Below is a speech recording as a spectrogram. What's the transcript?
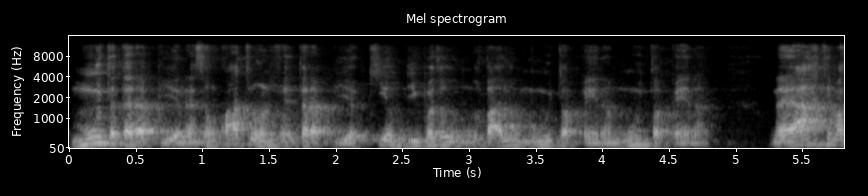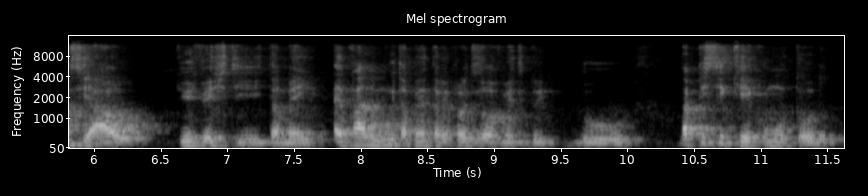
muita terapia, né? São quatro anos de terapia, que eu digo para todo mundo, vale muito a pena, muito a pena. Né? Arte marcial, que eu investi também, é, vale muito a pena também para o desenvolvimento do, do, da psique como um todo.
